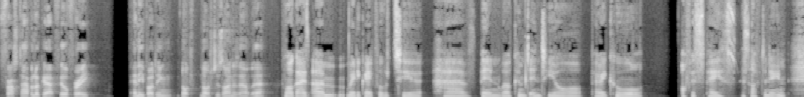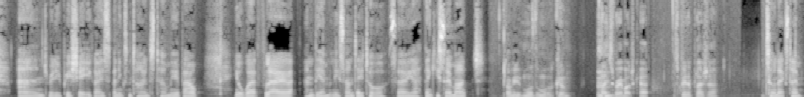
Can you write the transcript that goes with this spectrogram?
for us to have a look at, feel free. Any budding notch, notch designers out there? Well, guys, I'm really grateful to have been welcomed into your very cool office space this afternoon and really appreciate you guys spending some time to tell me about your workflow and the Emeli Sandé tour. So, yeah, thank you so much. Oh, you're more than welcome. Thanks very much, Kat. It's been a pleasure. Till next time.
